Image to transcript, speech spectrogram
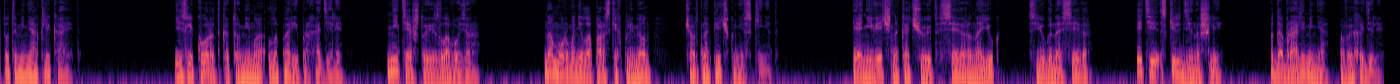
кто-то меня окликает. Если коротко, то мимо лопари проходили, не те, что из Лавозера. На мурмане лопарских племен черт на печку не вскинет. И они вечно кочуют с севера на юг, с юга на север. Эти с Кельдина шли. Подобрали меня, выходили.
